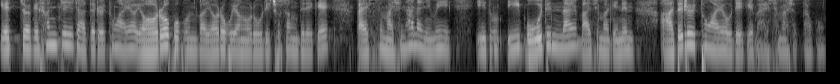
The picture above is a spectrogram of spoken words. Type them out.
옛적의 선지자들을 통하여 여러 부분과 여러 모양으로 우리 조상들에게 말씀하신 하나님이 이, 이 모든 날 마지막에는 아들을 통하여 우리에게 말씀하셨다고.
